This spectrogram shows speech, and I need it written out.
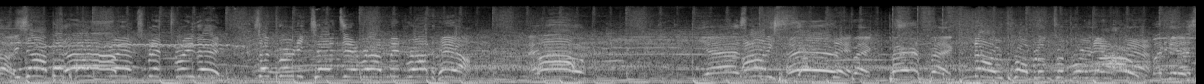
up, us? he's up, point three and split three then. So Bruni turns it around mid-run here. Oh, Yes. Oh, he stopped it. perfect, perfect. no problem for Bruni there. But has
